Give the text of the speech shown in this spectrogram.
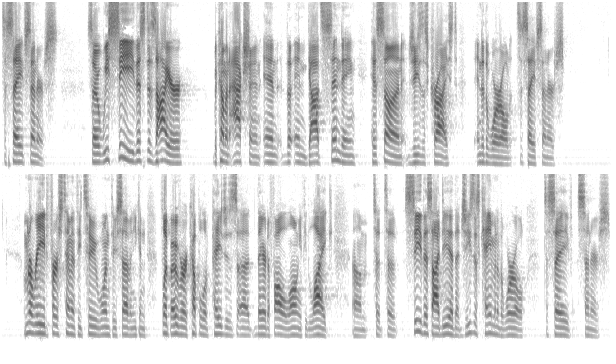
to save sinners. So we see this desire become an action in, the, in God sending his Son, Jesus Christ, into the world to save sinners. I'm going to read 1 Timothy 2 1 through 7. You can flip over a couple of pages uh, there to follow along if you'd like, um, to, to see this idea that Jesus came into the world to save sinners.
